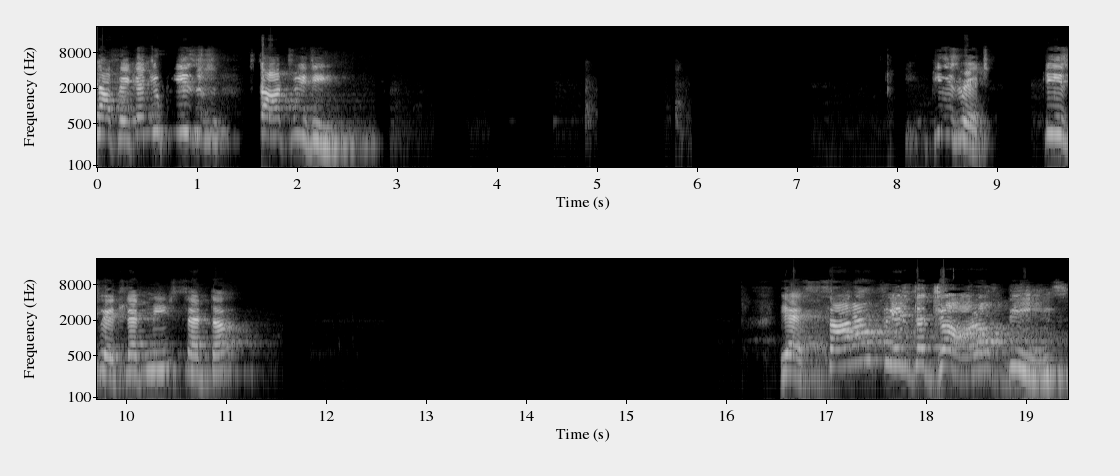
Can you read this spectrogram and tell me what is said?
Nafe, can you please start reading? Please wait. Please wait. Let me set the Yes, Sarah filled the jar of beans.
